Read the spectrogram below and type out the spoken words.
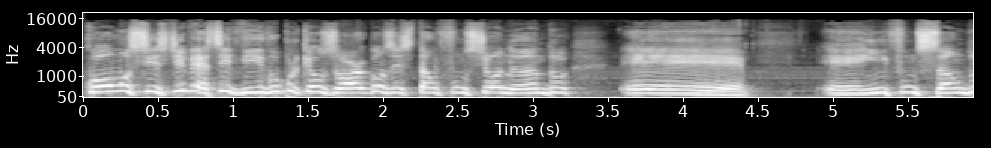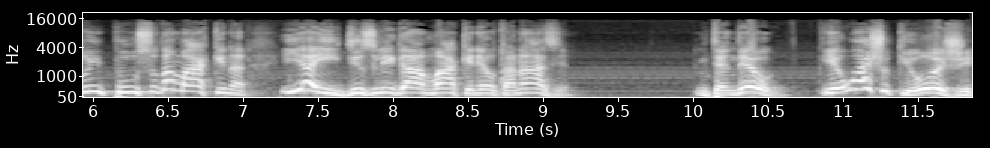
como se estivesse vivo, porque os órgãos estão funcionando é, é, em função do impulso da máquina. E aí, desligar a máquina é eutanásia? Entendeu? E eu acho que hoje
